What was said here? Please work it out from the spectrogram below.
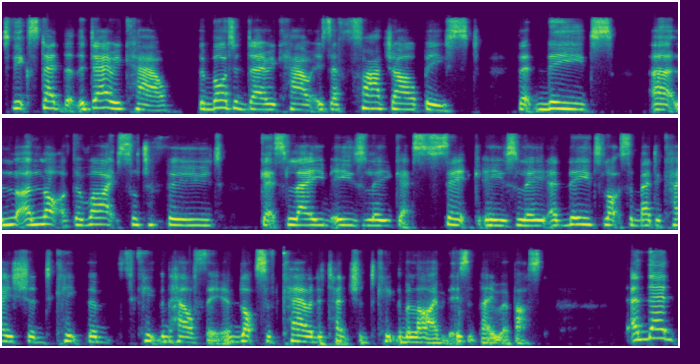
to the extent that the dairy cow, the modern dairy cow, is a fragile beast that needs uh, a lot of the right sort of food, gets lame easily, gets sick easily, and needs lots of medication to keep them to keep them healthy, and lots of care and attention to keep them alive. It isn't very robust. And then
